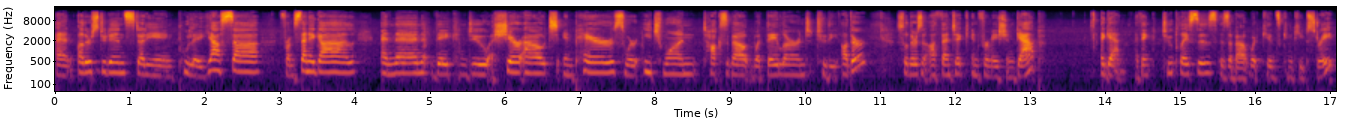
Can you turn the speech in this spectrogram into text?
and other students studying poulet yassa from Senegal. And then they can do a share out in pairs where each one talks about what they learned to the other. So there's an authentic information gap. Again, I think two places is about what kids can keep straight.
